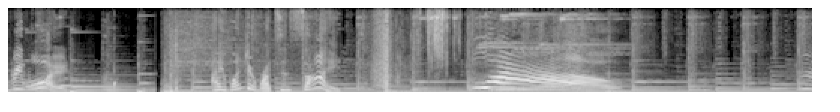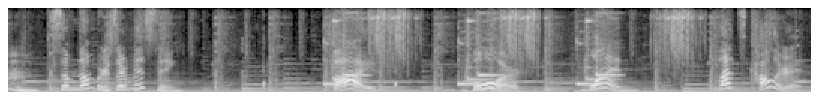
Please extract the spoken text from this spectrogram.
Reward. I wonder what's inside. Wow! Hmm, some numbers are missing. Five, four, one. Let's color it.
